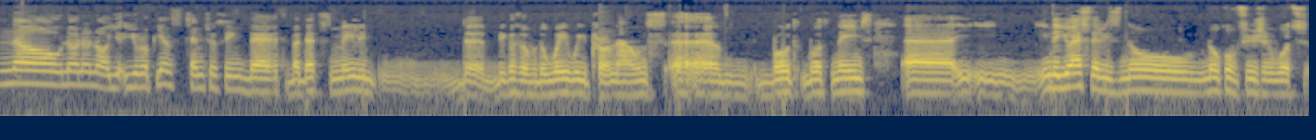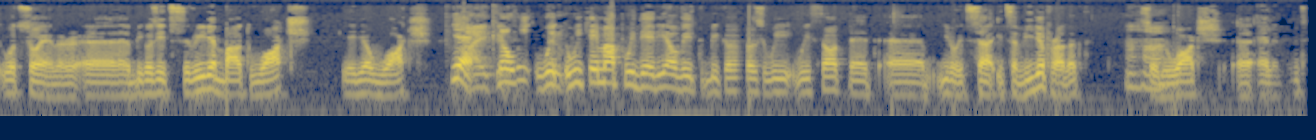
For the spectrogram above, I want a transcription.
no, no, no, no. Europeans tend to think that, but that's mainly the, because of the way we pronounce um, both both names. Uh, in the US, there is no no confusion whatsoever uh, because it's really about watch, the idea of watch. Yeah, no, we, we, we came up with the idea of it because we, we thought that uh, you know it's a it's a video product, uh-huh. so the watch uh, element,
